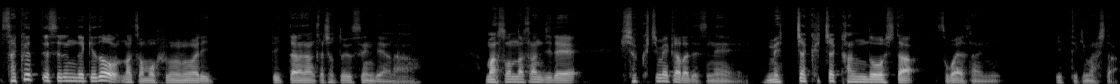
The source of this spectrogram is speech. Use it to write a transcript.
サクってするんだけど、中もふんわりって言ったらなんかちょっと薄いんだよな。まあそんな感じで、一口目からですね、めちゃくちゃ感動した蕎麦屋さんに行ってきました。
